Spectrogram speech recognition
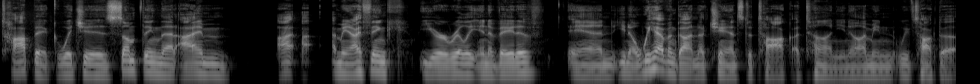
topic, which is something that I'm. I I mean, I think you're really innovative, and you know, we haven't gotten a chance to talk a ton. You know, I mean, we've talked uh,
